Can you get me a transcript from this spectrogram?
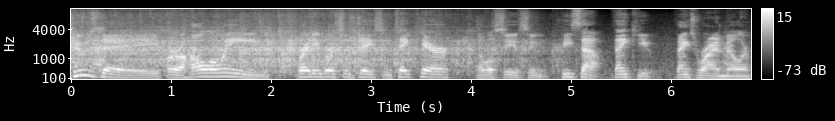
Tuesday for a Halloween Freddy versus Jason. Take care, and we'll see you soon. Peace out. Thank you. Thanks, Ryan Miller.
